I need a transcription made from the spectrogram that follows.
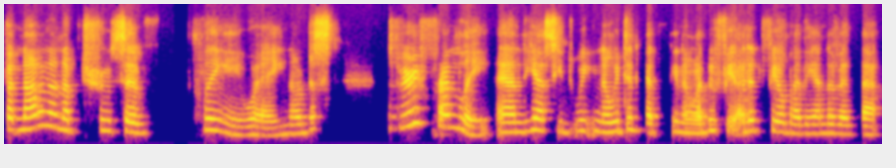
but not in an obtrusive, clingy way. You know, just just very friendly. And yes, you, we you know we did get you know I do feel I did feel by the end of it that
